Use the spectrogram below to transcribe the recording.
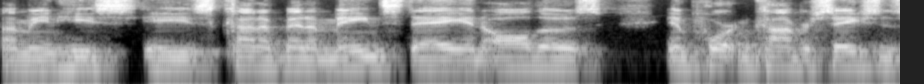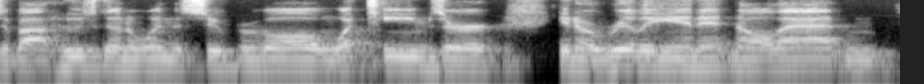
I mean, he's he's kind of been a mainstay in all those important conversations about who's going to win the Super Bowl and what teams are, you know, really in it and all that. And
